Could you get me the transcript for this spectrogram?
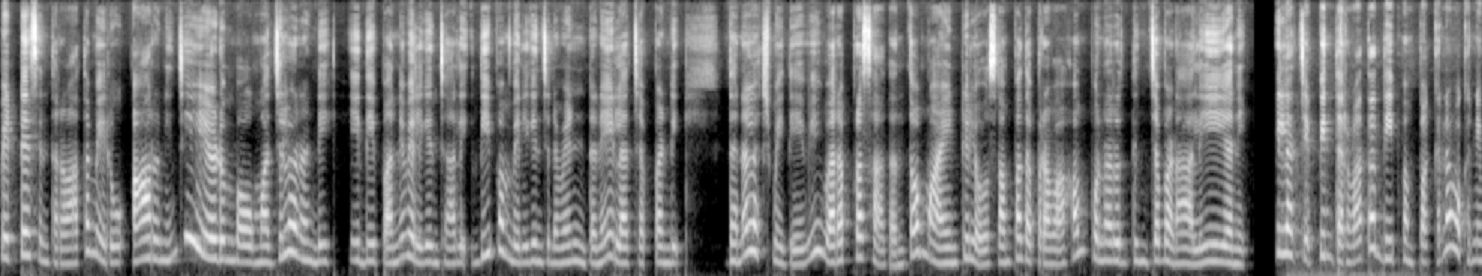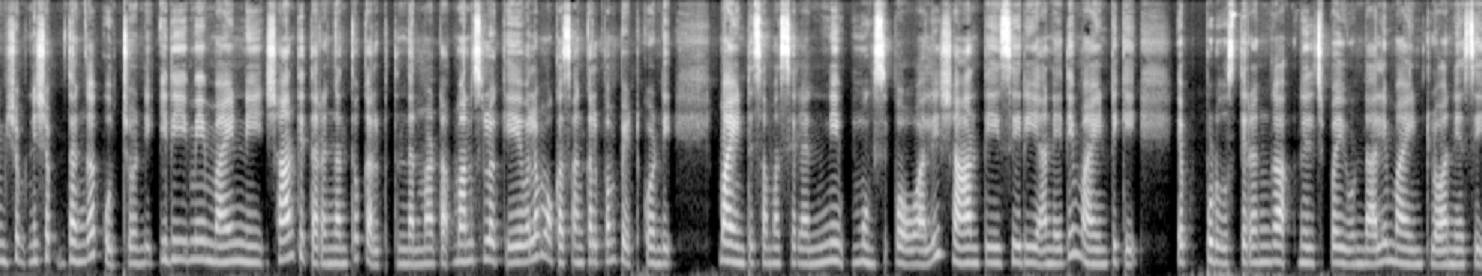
పెట్టేసిన తర్వాత మీరు ఆరు నుంచి ఏడు బావు మధ్యలోనండి ఈ దీపాన్ని వెలిగించాలి. దీపం వెలిగించిన వెంటనే ఇలా చెప్పండి. ధనలక్ష్మీదేవి వరప్రసాదంతో మా ఇంటిలో సంపద ప్రవాహం పునరుద్ధరించబడాలి అని. ఇలా చెప్పిన తర్వాత దీపం పక్కన ఒక నిమిషం నిశ్శబ్దంగా కూర్చోండి. ఇది మీ మైండ్ని శాంతి తరంగంతో కలుపుతుందనమాట మనసులో కేవలం ఒక సంకల్పం పెట్టుకోండి. మా ఇంటి సమస్యలన్నీ ముగిసిపోవాలి. శాంతి సిరి అనేది మా ఇంటికి ఎప్పుడు స్థిరంగా నిలిచిపోయి ఉండాలి మా ఇంట్లో అనేసి.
